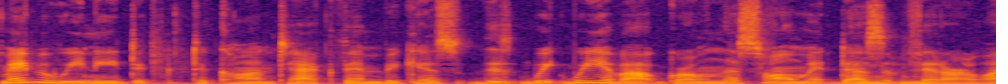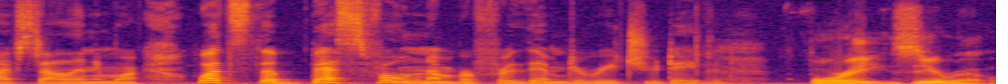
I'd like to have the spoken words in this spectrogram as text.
maybe we need to, to contact them because this, we we have outgrown this home. It doesn't fit our lifestyle anymore." What's the best phone number for them to reach you, David? 480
